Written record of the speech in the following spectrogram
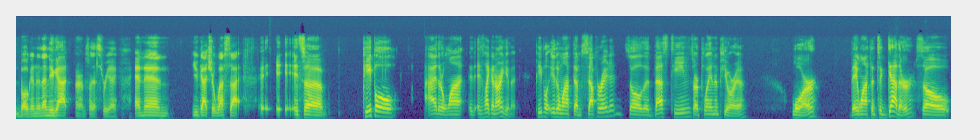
Bogan, and then you got, or I'm sorry, that's 3A, and then you got your West Side. It, it, it's a people either want. It's like an argument. People either want them separated, so the best teams are playing in Peoria, or they want them together, so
